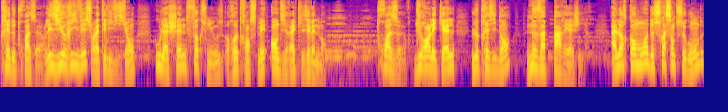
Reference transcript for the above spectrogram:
près de trois heures, les yeux rivés sur la télévision, où la chaîne Fox News retransmet en direct les événements. Trois heures durant lesquelles le président ne va pas réagir. Alors qu'en moins de 60 secondes,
